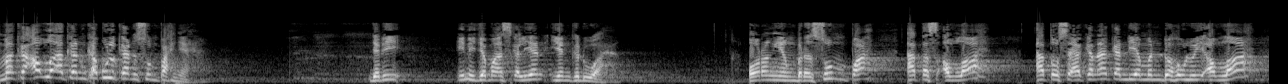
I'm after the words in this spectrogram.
maka Allah akan kabulkan sumpahnya. Jadi ini jemaah sekalian yang kedua. Orang yang bersumpah atas Allah atau seakan-akan dia mendahului Allah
